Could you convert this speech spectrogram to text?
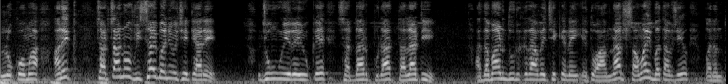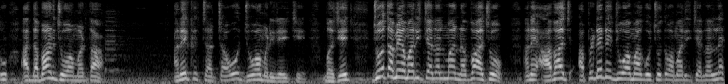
લોકોમાં અનેક ચર્ચાનો વિષય બન્યો છે ત્યારે. જોવું એ રહ્યું કે સરદારપુરા તલાટી આ દબાણ દૂર કરાવે છે કે નહીં એ તો આવનાર સમય બતાવશે, પરંતુ આ દબાણ જોવા મળતા અનેક ચર્ચાઓ જોવા મળી રહી છે. બસ એ જ, જો તમે અમારી ચેનલમાં નવા છો અને આવા જ અપડેટ જોવા માંગો છો, તો અમારી ચેનલને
